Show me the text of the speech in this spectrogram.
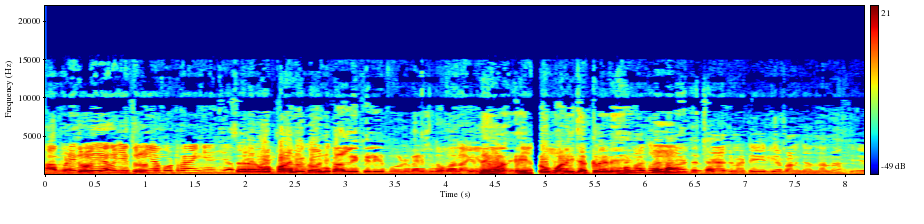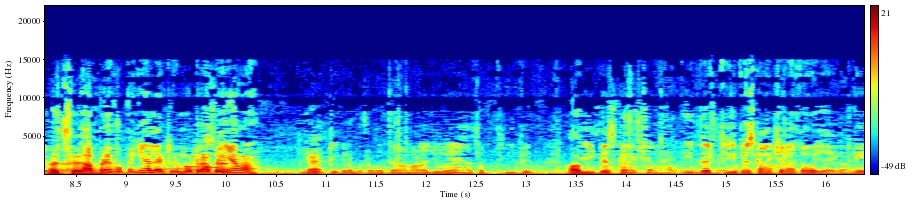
ਆਪਣੇ ਕੋਲ ਹੁਣ ਇੱਥੋਂ ਪਾਣੀ ਚੱਕ ਰਹੇ ਨੇ ਇਹ। ਕੈਚਮੈਂਟ ਏਰੀਆ ਬਣ ਜਾਂਦਾ ਨਾ ਅੱਛਾ। ਆਪਣੇ ਕੋਲ ਪਈਆਂ ਇਲੈਕਟ੍ਰਿਕ ਮੋਟਰਾਂ ਪਈਆਂ ਵਾ। ਇਲੈਕਟ੍ਰਿਕ ਮੋਟਰ में तो हमारा जो है सब थ्री पे थ्री पेस कनेक्शन है इधर थ्री पेस कनेक्शन है तो हो जाएगा 3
